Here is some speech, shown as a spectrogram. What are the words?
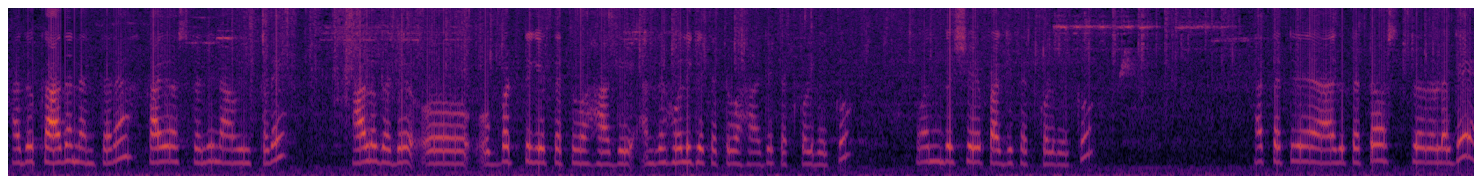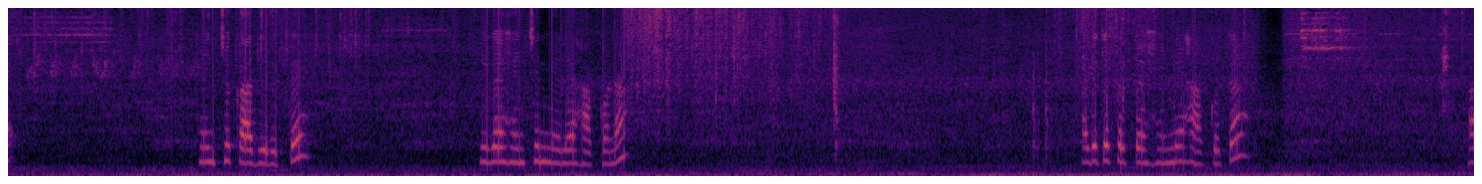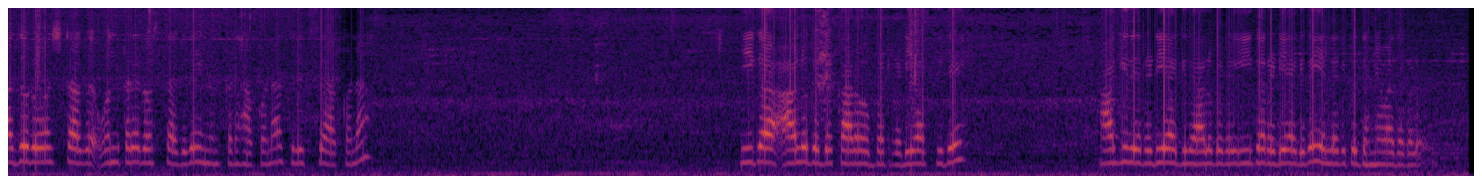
ಅದು ಕಾದ ನಂತರ ಕಾಯುವಷ್ಟರಲ್ಲಿ ನಾವು ಈ ಕಡೆ ಆಲೂಗಡ್ಡೆ ಒಬ್ಬಟ್ಟಿಗೆ ತಟ್ಟುವ ಹಾಗೆ, ಅಂದರೆ ಹೋಳಿಗೆ ತಟ್ಟುವ ಹಾಗೆ ತಟ್ಕೊಳ್ಬೇಕು. ಒಂದು ಶೇಪಾಗಿ ತಟ್ಕೊಳ್ಬೇಕು. ಆ ತಟ್ಟಿ, ಅದು ತಟ್ಟುವಷ್ಟರೊಳಗೆ ಹೆಂಚು ಕಾದಿರುತ್ತೆ. ಈಗ ಹೆಂಚಿನ ಮೇಲೆ ಹಾಕೋಣ. ಅದಕ್ಕೆ ಸ್ವಲ್ಪ ಎಣ್ಣೆ ಹಾಕುತ್ತಾ ಅದು ರೋಸ್ಟ್ ಆಗ, ಒಂದು ಕಡೆ ರೋಸ್ಟ್ ಆಗಿದೆ, ಇನ್ನೊಂದು ಕಡೆ ಹಾಕೋಣ, ತಿರುಗಿಸಿ ಹಾಕೋಣ. ಈಗ ಆಲೂಗಡ್ಡೆ ಖಾರ ಒಬ್ಬಟ್ಟು ರೆಡಿ ಆಗ್ತಿದೆ. ಆಗಿದೆ ರೆಡಿಯಾಗಿದೆ ಆಲೂಗಡ್ಡೆ ಈಗ ರೆಡಿಯಾಗಿದೆ ಎಲ್ಲರಿಗೂ ಧನ್ಯವಾದಗಳು.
